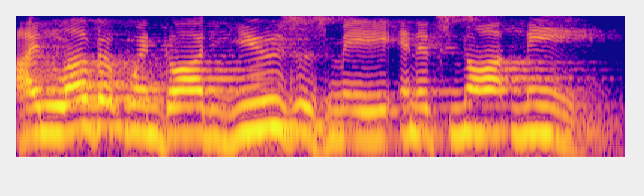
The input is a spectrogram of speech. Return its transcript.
I love it when God uses me and it's not me.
